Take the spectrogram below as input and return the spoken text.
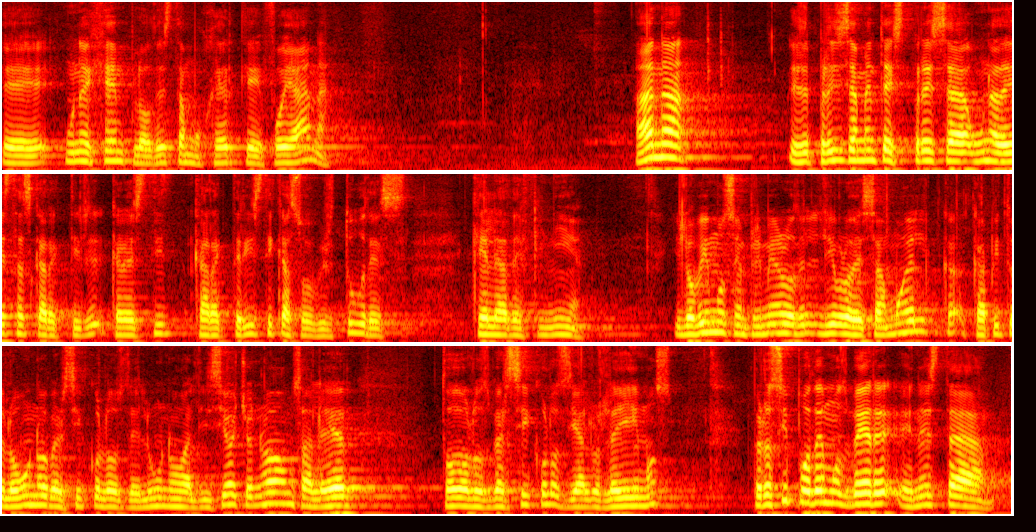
eh, un ejemplo de esta mujer que fue Ana. Ana eh, precisamente expresa una de estas características o virtudes que la definía. Y lo vimos en primero del libro de Samuel, capítulo 1, versículos del 1 al 18. No vamos a leer todos los versículos, ya los leímos, pero sí podemos ver en esta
